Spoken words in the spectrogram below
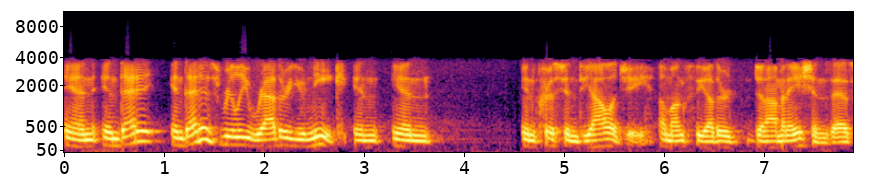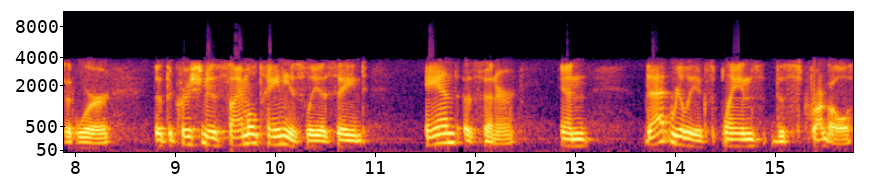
And and that is, and that is really rather unique in in in Christian theology amongst the other denominations as it were that the Christian is simultaneously a saint and a sinner. And that really explains the struggle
